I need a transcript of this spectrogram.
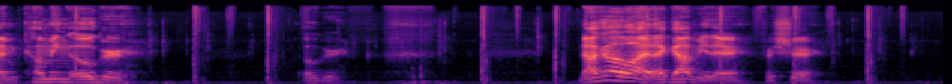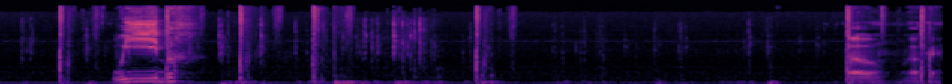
I'm coming ogre. Ogre. Not gonna lie, that got me there, for sure. Weeb. Oh, okay.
